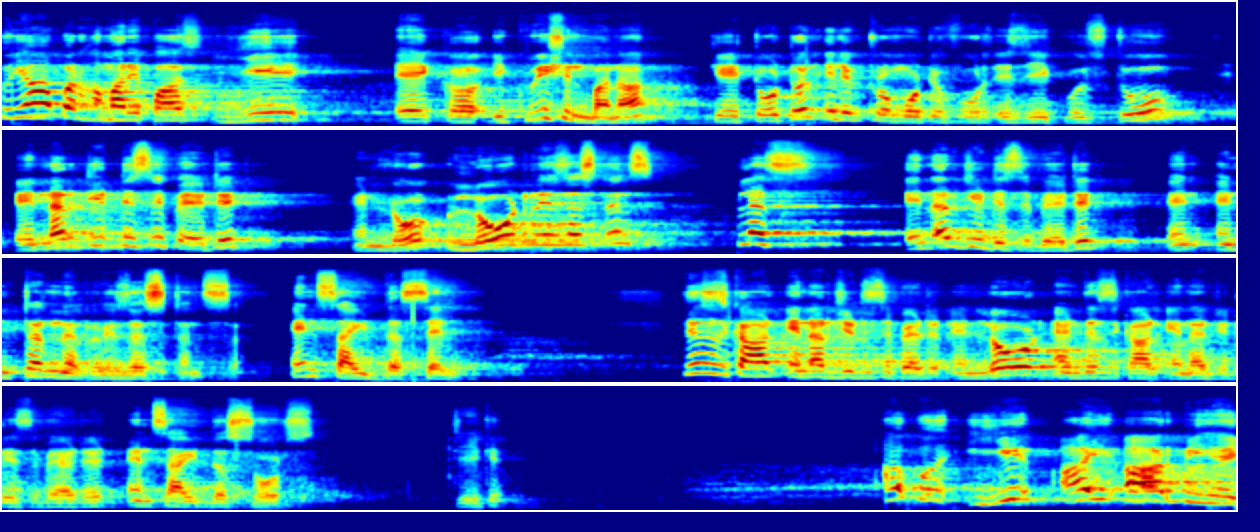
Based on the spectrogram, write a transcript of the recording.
तो यहाँ पर हमारे पास ये एक इक्वेशन बना कि total electromotive force is equals to energy dissipated and load resistance plus energy dissipated and internal resistance inside the cell this is called energy dissipated in load and this is called energy dissipated inside the source. ठीक है? अब ये आर भी है,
